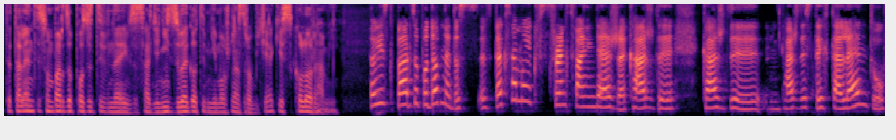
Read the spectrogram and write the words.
te talenty są bardzo pozytywne i w zasadzie nic złego tym nie można zrobić. Jak jest z kolorami? to jest bardzo podobne, do, tak samo jak w Strength Finderze. Każdy, każdy, każdy z tych talentów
